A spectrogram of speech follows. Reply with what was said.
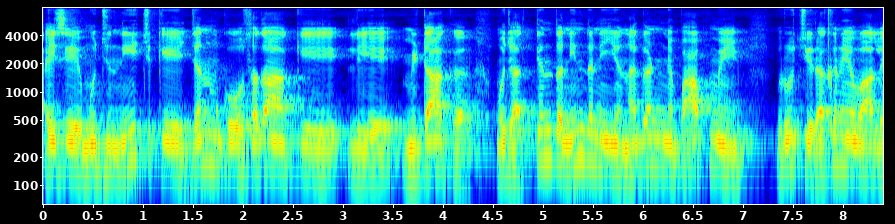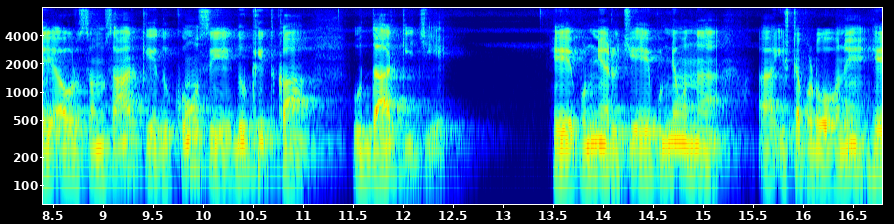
ऐसे मुझ नीच के जन्म को सदा के लिए मिटाकर मुझ अत्यंत निंदनीय नगण्य पाप में रुचि रखने वाले और संसार के दुखों से दुखित का उद्धार कीजिए ಹೇ ಪುಣ್ಯ ರುಚಿ ಹೇ ಪುಣ್ಯವನ್ನು ಇಷ್ಟಪಡುವವನೇ ಹೇ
